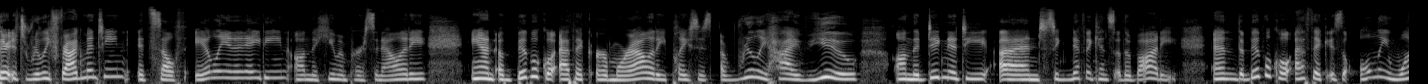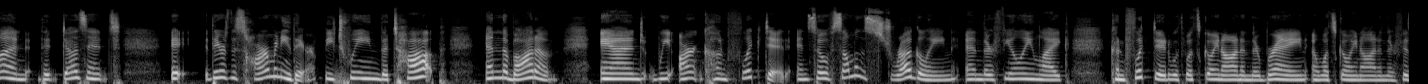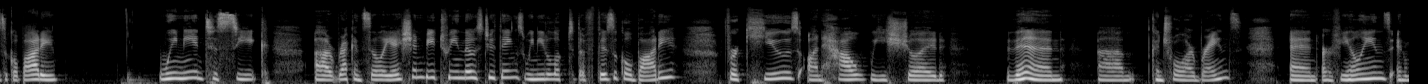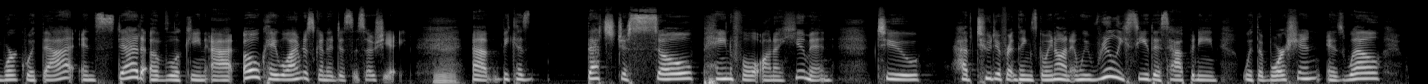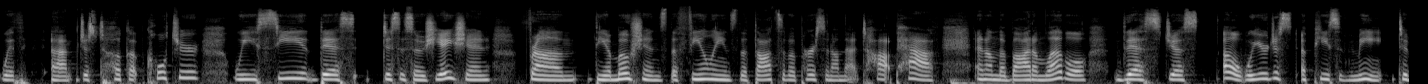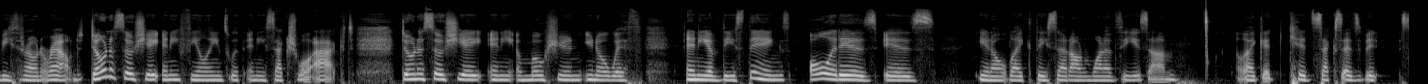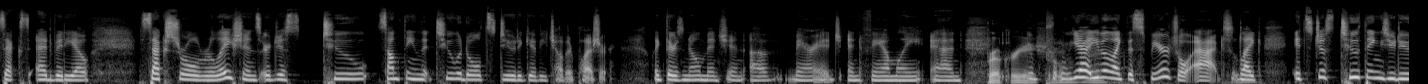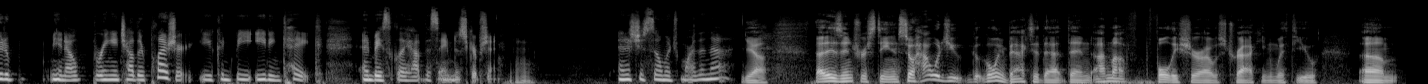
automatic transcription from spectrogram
there, it's really fragmenting, it's self alienating on the human personality, and a biblical ethic or morality places a really high view on the dignity and significance of the body. And the biblical ethic is the only one that doesn't. It, there's this harmony there between the top and the bottom, and we aren't conflicted. And so, if someone's struggling and they're feeling like conflicted with what's going on in their brain and what's going on in their physical body, we need to seek uh, reconciliation between those two things. We need to look to the physical body for cues on how we should then um, control our brains and our feelings and work with that instead of looking at, oh, okay, well, I'm just going to disassociate. Uh, because that's just so painful on a human to have two different things going on. And we really see this happening with abortion as well, with um, just hookup culture. We see this disassociation from the emotions, the feelings, the thoughts of a person on that top half. And on the bottom level, this just oh, well, you're just a piece of meat to be thrown around. Don't associate any feelings with any sexual act. Don't associate any emotion, you know, with any of these things. All it is is, you know, like they said on one of these, um, like a kid sex ed, sex ed video, sexual relations are just two something that two adults do to give each other pleasure. Like there's no mention of marriage and family and Procreation. yeah, even like the spiritual act. Like it's just two things you do to you know bring each other pleasure. You could be eating cake and basically have the same description. And it's just so much more than that. Yeah, that is interesting. And so, how would you going back to that? Then I'm not fully sure I was tracking with you. Um,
